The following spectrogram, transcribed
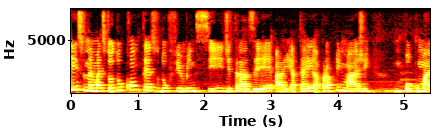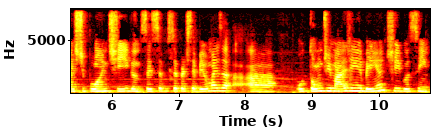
isso, né, mas todo o contexto do filme em si, de trazer a- até a própria imagem um pouco mais, tipo, antiga, não sei se você percebeu, mas a, a- o tom de imagem é bem antigo, assim.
